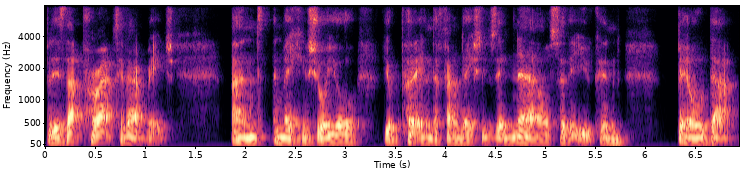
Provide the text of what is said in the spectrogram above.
but is that proactive outreach and and making sure you're you're putting the foundations in now so that you can build that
